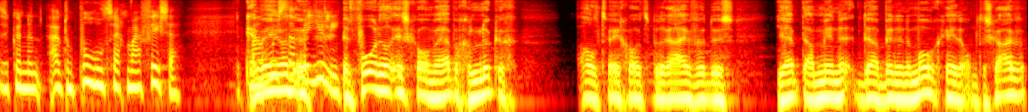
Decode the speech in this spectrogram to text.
Ze kunnen uit een pool, zeg maar, vissen. Kijk, Maar hoe is dat bij jullie? Het voordeel is gewoon, we hebben gelukkig al twee grote bedrijven. Dus je hebt daar, minder, daar binnen de mogelijkheden om te schuiven.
